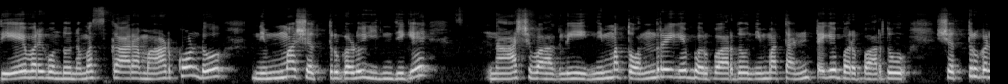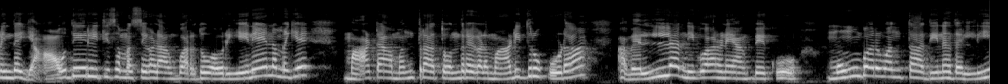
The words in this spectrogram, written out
ದೇವರಿಗೊಂದು ನಮಸ್ಕಾರ ಮಾಡಿಕೊಂಡು ನಿಮ್ಮ ಶತ್ರುಗಳು ಇಂದಿಗೆ ನಾಶವಾಗಲಿ, ನಿಮ್ಮ ತೊಂದರೆಗೆ ಬರಬಾರ್ದು, ನಿಮ್ಮ ತಂಟೆಗೆ ಬರಬಾರ್ದು, ಶತ್ರುಗಳಿಂದ ಯಾವುದೇ ರೀತಿ ಸಮಸ್ಯೆಗಳಾಗಬಾರ್ದು, ಅವ್ರು ಏನೇ ನಮಗೆ ಮಾಟ, ಮಂತ್ರ, ತೊಂದರೆಗಳು ಮಾಡಿದರೂ ಕೂಡ ಅವೆಲ್ಲ ನಿವಾರಣೆ ಆಗಬೇಕು. ಮುಂಬರುವಂಥ ದಿನದಲ್ಲಿ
